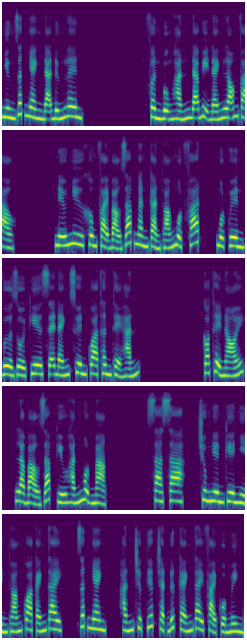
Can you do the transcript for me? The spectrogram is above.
nhưng rất nhanh đã đứng lên. Phần bụng hắn đã bị đánh lõm vào. Nếu như không phải bảo giáp ngăn cản thoáng một phát, một quyền vừa rồi kia sẽ đánh xuyên qua thân thể hắn. Có thể nói, là bảo giáp cứu hắn một mạng. Xa xa, trung niên kia nhìn thoáng qua cánh tay, rất nhanh, hắn trực tiếp chặt đứt cánh tay phải của mình.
